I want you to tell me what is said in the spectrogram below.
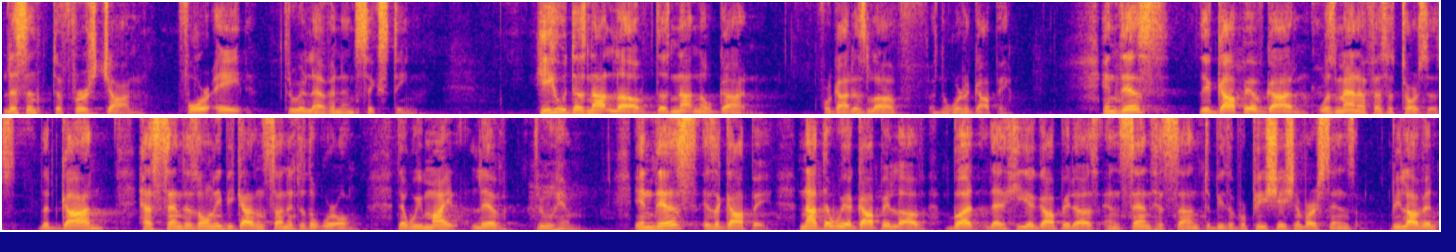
Listen to 1 John 4 8 through 11 and 16. He who does not love does not know God, for God is love, and the word agape. In this, the agape of God was manifested towards us, that God has sent his only begotten Son into the world that we might live through him. In this is agape, not that we agape love, but that he agape us and sent his Son to be the propitiation of our sins. Beloved,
